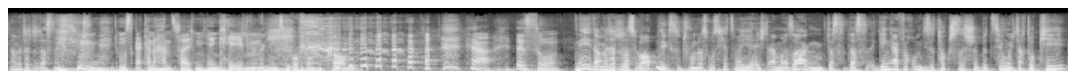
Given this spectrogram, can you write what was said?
Damit hatte das nichts zu tun. Du musst gar keine Handzeichen hier Ich bin geben. nur gegen das Mikrofon gekommen. Ja, ist so. Nee, damit hatte das überhaupt nichts zu tun. Das muss ich jetzt mal hier echt einmal sagen. Das, das ging einfach um diese toxische Beziehung. Ich dachte, okay,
